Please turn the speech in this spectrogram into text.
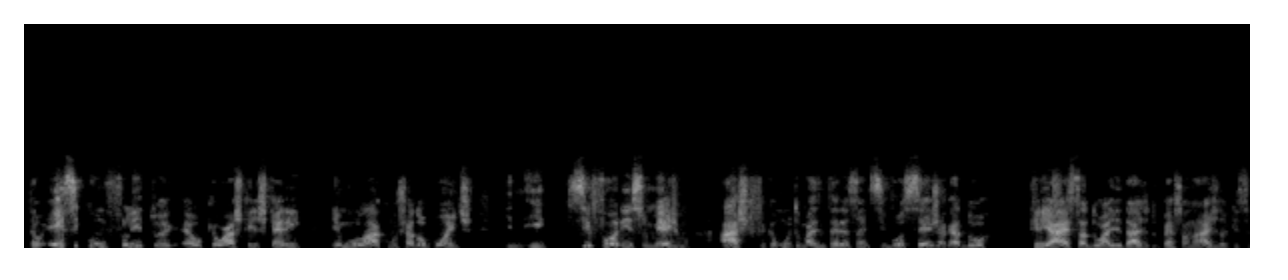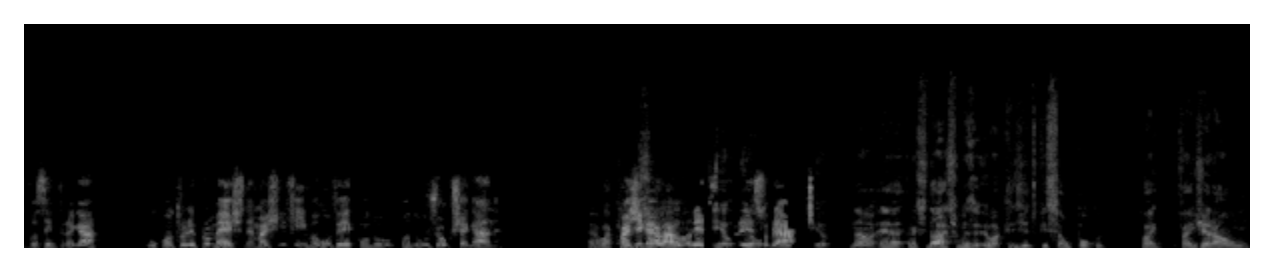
Então, esse conflito é, é o que eu acho que eles querem emular com o Shadow Point. E, e, se for isso mesmo, acho que fica muito mais interessante se você, jogador, criar essa dualidade do personagem do que se você entregar o controle para o mestre, né? Mas enfim, vamos ver quando, quando o jogo chegar, né? É, Mas diga lá, Lourenço, sobre, eu, sobre, a arte. Eu, não, é, antes da arte, mas eu acredito que isso é um pouco. Vai, vai gerar um,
